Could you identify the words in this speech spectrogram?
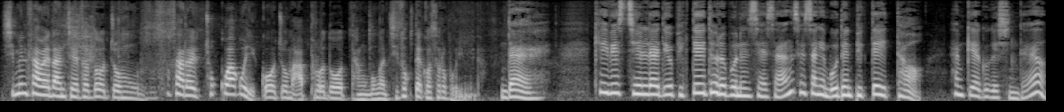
시민사회 단체에서도 좀 수사를 촉구하고 있고 좀 앞으로도 당분간 지속될 것으로 보입니다. 네. KBS 제일 라디오 빅데이터를 보는 세상, 세상의 모든 빅데이터 함께하고 계신데요.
